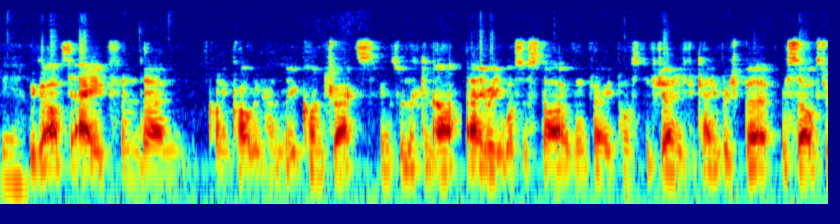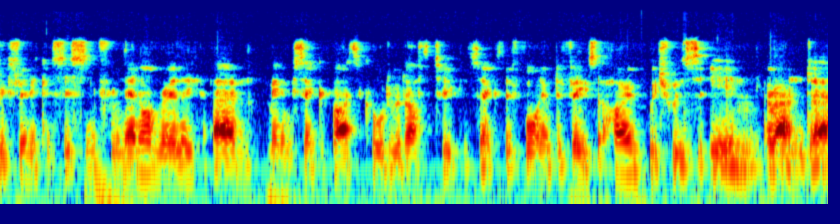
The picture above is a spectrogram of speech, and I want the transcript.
Yeah. We got up to eighth, and um, Colin Calderwood had a new contract. Things were looking up. Uh, it really was the start of a very positive journey for Cambridge, but results were extremely consistent from then on, really. Um, meaning we said goodbye to Calderwood after two consecutive 4 0 defeats at home, which was in around uh,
